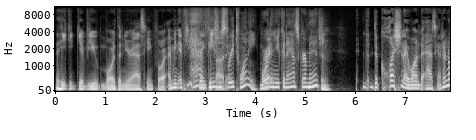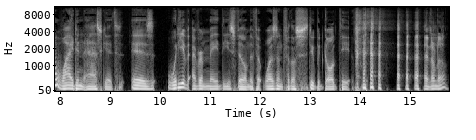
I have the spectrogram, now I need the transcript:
That he could give you more than you're asking for. I mean, if you yeah think ephesians it, 3.20 more Right. than you can ask or imagine the, the question I wanted to ask, I don't know why I didn't ask it, is would he have ever made these film if it wasn't for those stupid gold teeth? i don't know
